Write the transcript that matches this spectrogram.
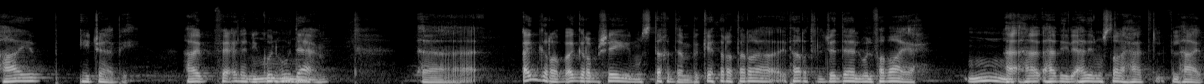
هايب إيجابي. هايب فعلا يكون هو داعم. آه، أقرب أقرب شيء مستخدم بكثرة ترى إثارة الجدل والفضايح. هذه هذه المصطلحات في ال hype.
